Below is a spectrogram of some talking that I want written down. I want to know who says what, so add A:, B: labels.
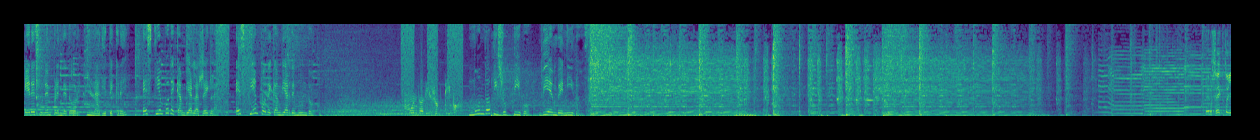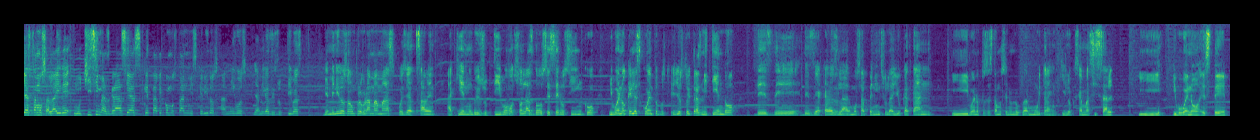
A: ¿Eres un emprendedor y nadie te cree? Es tiempo de cambiar las reglas. Es tiempo de cambiar de mundo.
B: Mundo Disruptivo.
A: Mundo Disruptivo. Bienvenidos.
C: Perfecto, ya estamos al aire. Muchísimas gracias. ¿Qué tal? ¿Cómo están mis queridos amigos y amigas disruptivas? Bienvenidos a un programa más, pues ya saben, aquí en Mundo Disruptivo. Son las 12.05 y bueno, ¿qué les cuento? Pues que yo estoy transmitiendo desde, desde acá, desde la hermosa península de Yucatán y bueno, pues estamos en un lugar muy tranquilo que se llama Cisal y, y bueno, este,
